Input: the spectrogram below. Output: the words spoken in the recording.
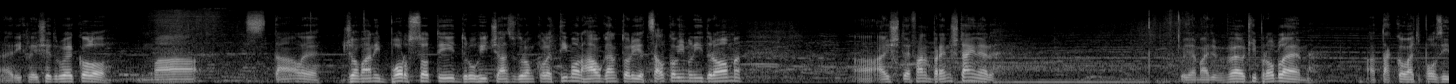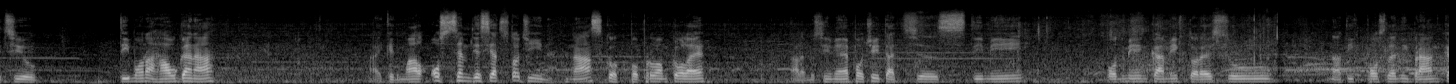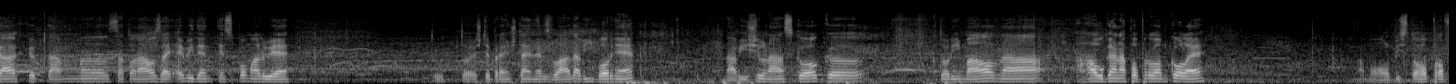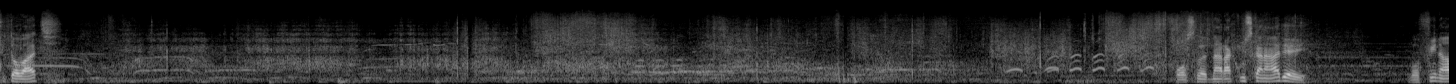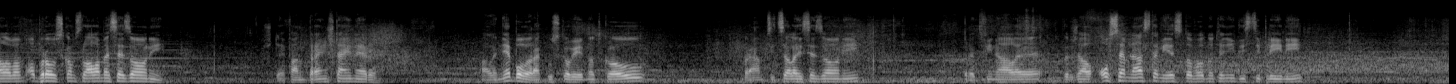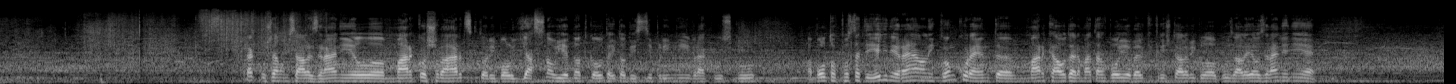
Najrýchlejšie druhé kolo má stále Giovanni Borsotti, druhý čas v druhom kole Timon Haugan, ktorý je celkovým lídrom. Aj Stefan Brensteiner bude mať veľký problém atakovať pozíciu Timona Haugana. Aj keď mal 80 stotín náskok po prvom kole, ale musíme počítať s tými podmienkami, ktoré sú na tých posledných bránkach. Tam e, sa to naozaj evidentne spomaluje. Tuto ešte Brensteiner zvláda výborne. Navýšil náskok, e, ktorý mal na Haugana po prvom kole. A mohol by z toho profitovať. Posledná rakúska nádej vo finálovom obrovskom slalome sezóny. Štefan Brensteiner ale nebol rakúskou jednotkou v rámci celej sezóny. Pred finále držal 18. miesto v hodnotení disciplíny. Rakúšanom sa ale zranil Marko Švárc, ktorý bol jasnou jednotkou tejto disciplíny v Rakúsku. A bol to v podstate jediný reálny konkurent Marka Odermata v boji o veľký kryštálový globus, ale jeho zranenie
